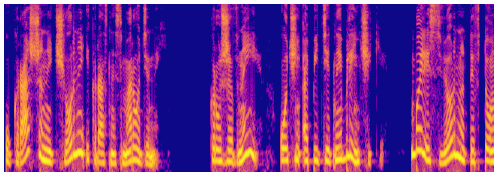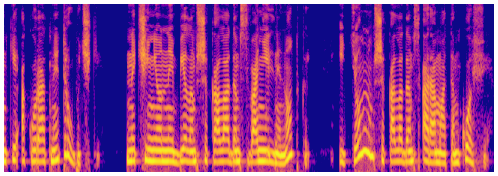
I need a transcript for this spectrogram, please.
украшенный черной и красной смородиной. Кружевные, очень аппетитные блинчики были свернуты в тонкие аккуратные трубочки, начиненные белым шоколадом с ванильной ноткой и темным шоколадом с ароматом кофе.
